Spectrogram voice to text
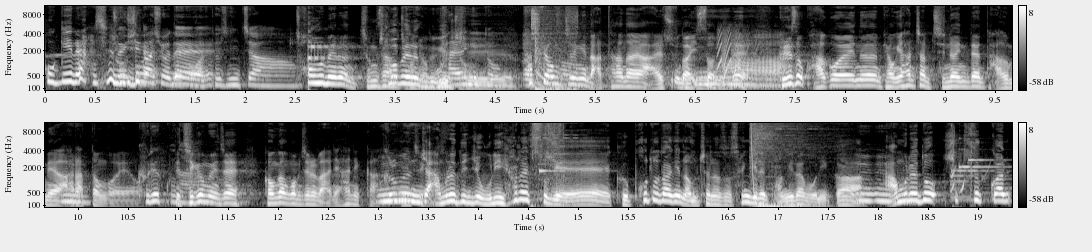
포기를 하시는 조심하셔야 게, 될것 네. 같아요, 진짜. 처음에는 증상이 처음에는 없고 다행히도. 그러겠지. 합병증이 나타나야 알 수가 있었는데 그래서 과거에는 병이 한참 진행된 다음에 알았던 거예요. 그랬구나. 근데 지금은 이제 건강 검진을 많이 하니까. 그러면 이제 아무래도 이제 우리 혈액 속에 그 포도당이 넘쳐나서 생기는 병이다 보니까 아무래도 식습관,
